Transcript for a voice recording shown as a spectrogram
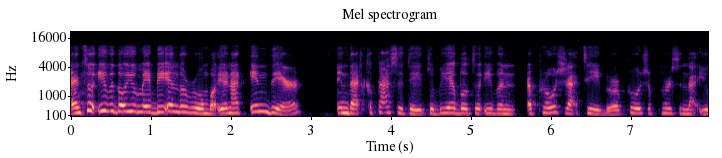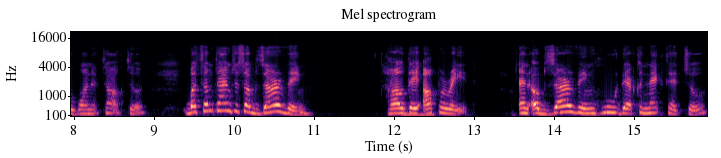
And so, even though you may be in the room, but you're not in there in that capacity to be able to even approach that table or approach a person that you want to talk to, but sometimes just observing how they mm-hmm. operate and observing who they're connected to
